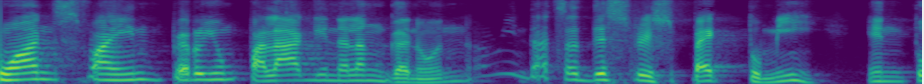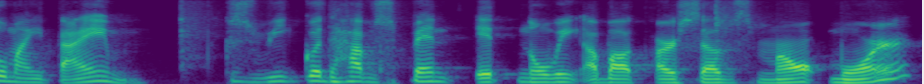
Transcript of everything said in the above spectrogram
once, fine. Pero yung palagi na lang ganun, I mean, that's a disrespect to me and to my time because we could have spent it knowing about ourselves more, more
